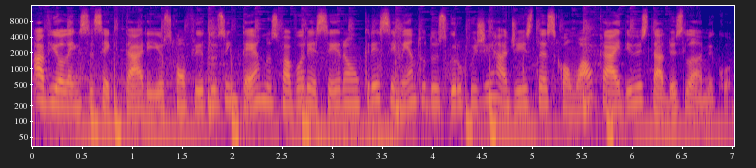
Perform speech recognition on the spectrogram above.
A violência sectária e os conflitos internos favoreceram o crescimento dos grupos jihadistas como Al-Qaeda e o Estado Islâmico.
